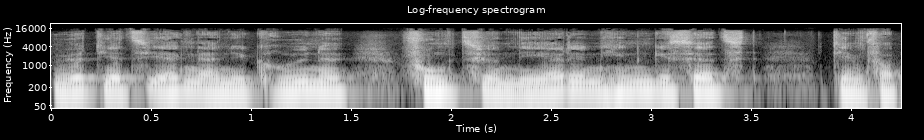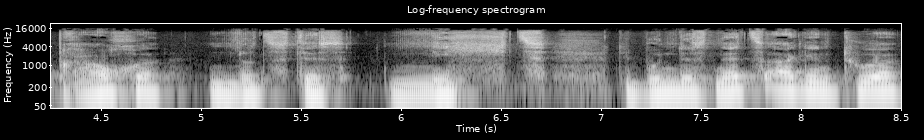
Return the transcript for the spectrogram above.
Wird jetzt irgendeine grüne Funktionärin hingesetzt, dem Verbraucher nutzt es nichts. Die Bundesnetzagentur,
